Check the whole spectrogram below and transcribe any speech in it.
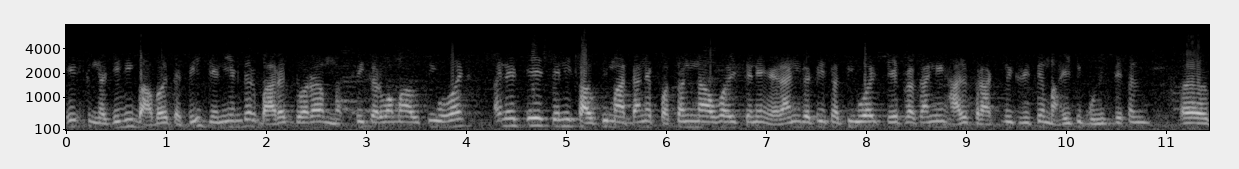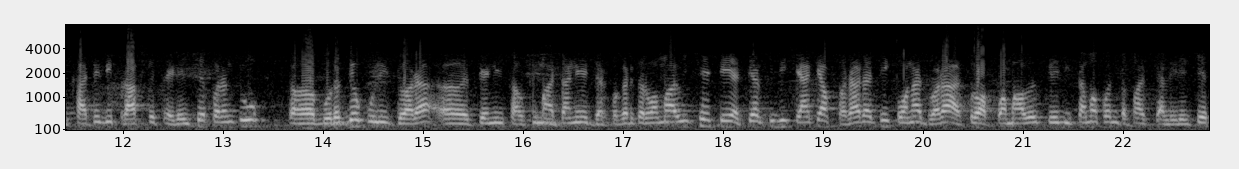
એક નજીવી બાબત હતી જેની અંદર બાળક દ્વારા મસ્તી કરવામાં આવતી હોય અને તે તેની સાવકી માતાને પસંદ ના હોય તેને હેરાનગતિ થતી હોય તે પ્રકારની હાલ પ્રાથમિક રીતે માહિતી પોલીસ સ્ટેશન ખાતેથી પ્રાપ્ત થઈ રહી છે. પરંતુ અ, પોલીસ દ્વારા તેની સાવકી માતાને ધરપકડ કરવામાં આવી છે. તે અત્યાર સુધી ક્યાં ક્યાં ફરાર હતી કોના દ્વારા આશરો આપવામાં આવ્યો તે દિશામાં પણ તપાસ ચાલી રહી છે.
